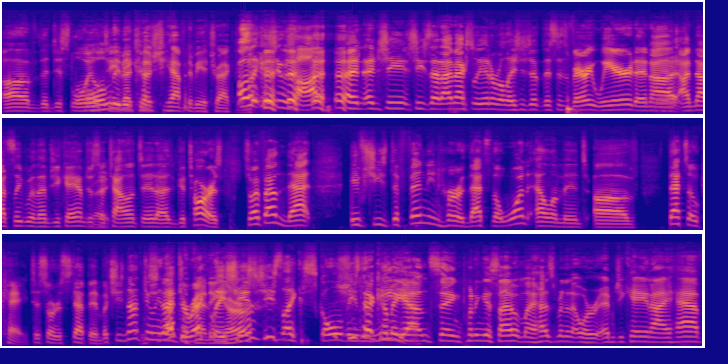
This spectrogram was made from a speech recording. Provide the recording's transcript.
of the disloyalty. Only because took- she happened to be attractive. only because she was hot, and, and she she said, "I'm actually in a relationship. This is very weird, and uh, Right. I'm not sleeping with MGK. I'm just a talented uh, guitarist." So I found that if she's defending her, that's the one element of that's okay to sort of step in. But she's not doing She's that not directly. She's she's like scolding. She's not coming media. out and saying, putting aside what my husband or MGK and I have,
